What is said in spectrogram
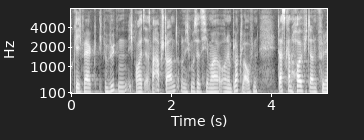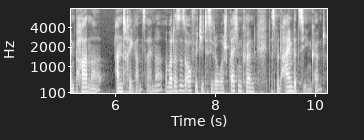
okay, ich merke, ich bin wütend, ich brauche jetzt erstmal Abstand und ich muss jetzt hier mal um den Block laufen, das kann häufig dann für den Partner antriggernd sein. Ne? Aber das ist auch wichtig, dass ihr darüber sprechen könnt, das mit einbeziehen könnt.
